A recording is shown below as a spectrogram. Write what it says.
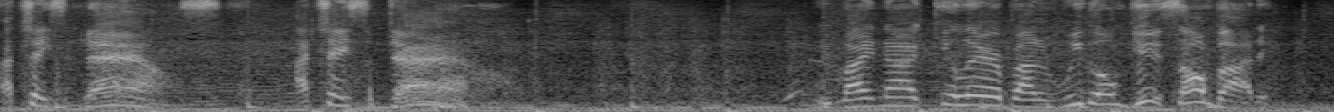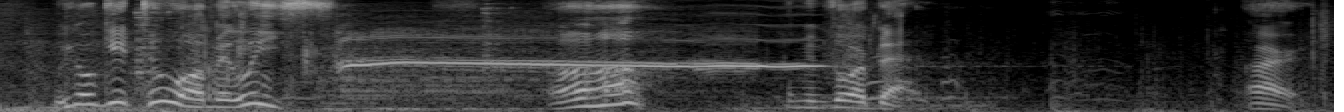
I chase him down. I chase him down. We might not kill everybody. We gonna get somebody. We gonna get two of them at least. Uh-huh. Let me absorb that. All right.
